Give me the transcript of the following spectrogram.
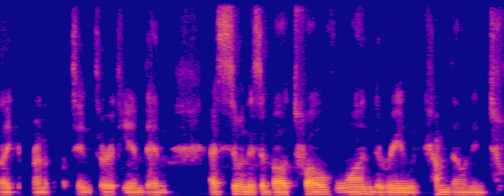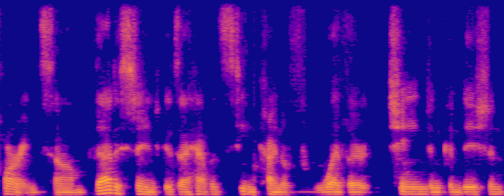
like around about 10.30 and then as soon as about 12 1 the rain would come down in torrents. Um, that has changed because i haven't seen kind of weather change and condition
